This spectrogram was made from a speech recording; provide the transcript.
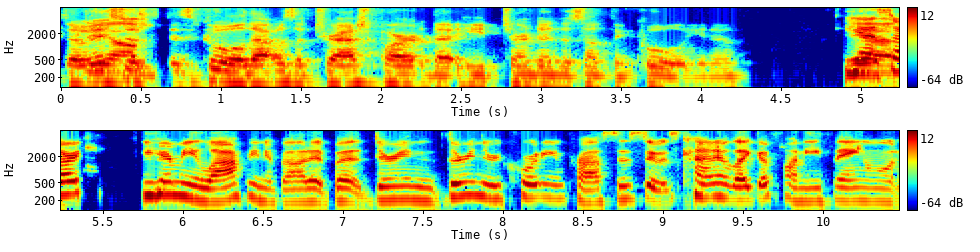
so The, it's um, just it's cool. That was a trash part that he turned into something cool. You know. yeah, Yeah. sorry you hear me laughing about it but during during the recording process it was kind of like a funny thing when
